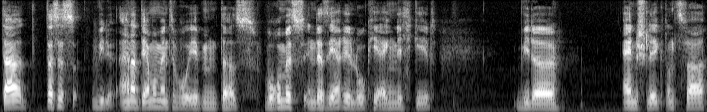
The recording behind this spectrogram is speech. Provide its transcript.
da, das ist wie einer der Momente, wo eben das, worum es in der Serie Loki eigentlich geht, wieder einschlägt. Und zwar,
